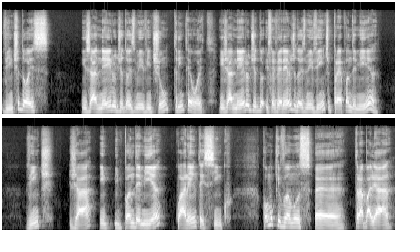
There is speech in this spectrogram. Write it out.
22 em janeiro de 2021, 38. Em janeiro de do... em fevereiro de 2020, pré-pandemia, 20. Já em, em, pandemia, 45. Como que vamos é, trabalhar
